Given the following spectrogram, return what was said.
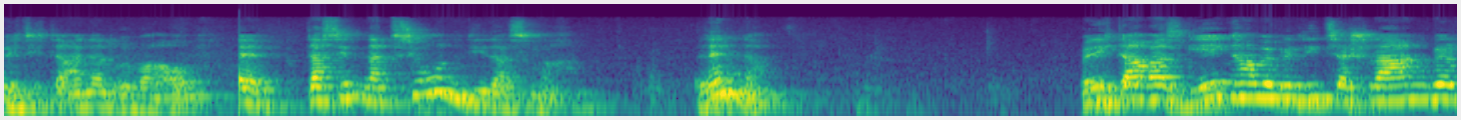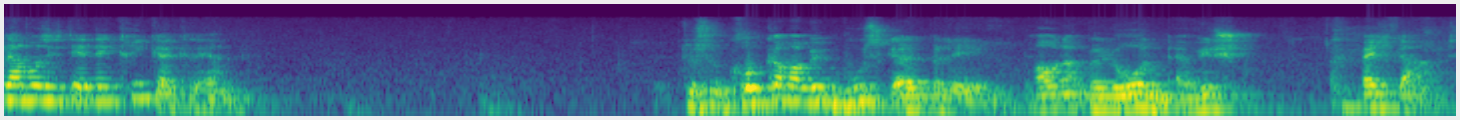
Regt sich da einer drüber auf? Äh, das sind Nationen, die das machen. Länder. Wenn ich da was gegen habe, will die zerschlagen will, dann muss ich denen den Krieg erklären. ThyssenKrupp kann man mit dem Bußgeld belegen. 300 Millionen erwischt. Pech gehabt.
